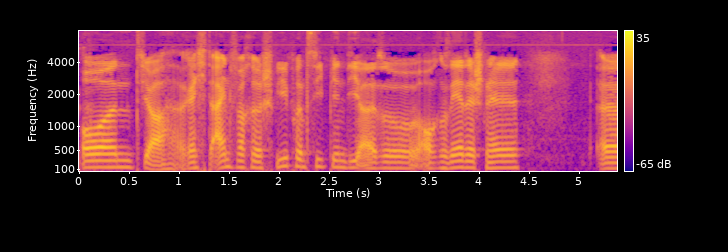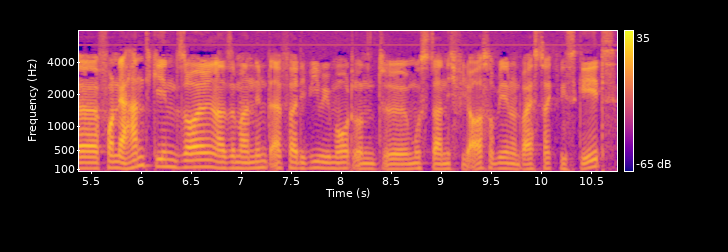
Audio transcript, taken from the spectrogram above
Und ja, recht einfache Spielprinzipien, die also auch sehr, sehr schnell äh, von der Hand gehen sollen. Also man nimmt einfach die Wii-Remote und äh, muss da nicht viel ausprobieren und weiß direkt, wie es geht.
